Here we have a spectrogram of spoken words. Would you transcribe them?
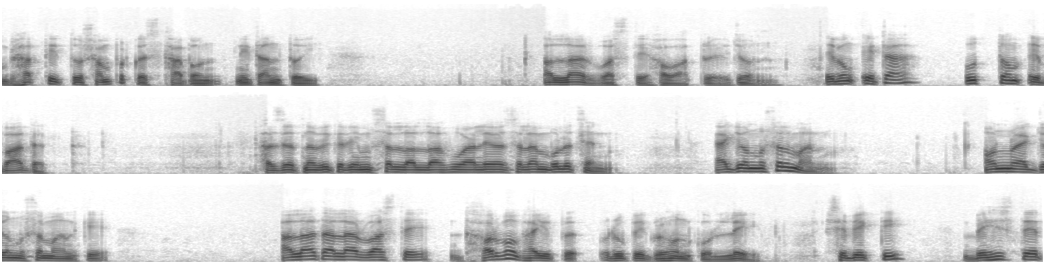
ভ্রাতৃত্ব সম্পর্ক স্থাপন নিতান্তই আল্লাহর ওয়াস্তে হওয়া প্রয়োজন। এবং এটা উত্তম এবাদত। হজরত নবী করিম সাল্লাহু আলিয়াল্লাম বলেছেন, একজন মুসলমান অন্য একজন মুসলমানকে আল্লাহ তাল্লাহর ওয়াস্তে ধর্মভাই রূপে গ্রহণ করলে সে ব্যক্তি বেহেস্তের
